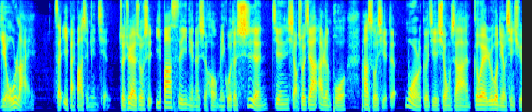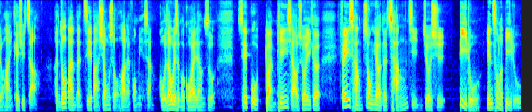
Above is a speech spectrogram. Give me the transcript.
由来，在一百八十年前，准确来说是一八四一年的时候，美国的诗人兼小说家爱伦坡他所写的《莫尔格街凶杀案》。各位，如果你有兴趣的话，你可以去找很多版本，直接把凶手画在封面上。我不知道为什么国外这样做。这部短篇小说一个非常重要的场景就是。壁炉，烟囱的壁炉，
